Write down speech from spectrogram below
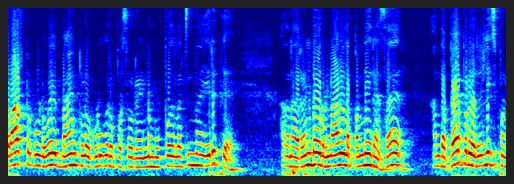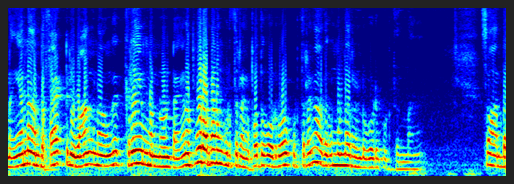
டிராஃப்ட்டை கொண்டு போய் பேங்க்கில் கொடுக்குறப்ப சொல்கிறேன் இன்னும் முப்பது லட்சம் தான் இருக்குது அதை நான் ரெண்டு ஒரு நாளில் பண்ணிடுறேன் சார். அந்த பேப்பரை ரிலீஸ் பண்ணுங்கள் ஏன்னா அந்த ஃபேக்ட்ரி வாங்கினவங்க கிரைம் பண்ணோன்ட்டாங்க. ஏன்னா பூரா பணம் கொடுத்துட்டாங்க. பத்து கோடி ரூபா கொடுத்துறாங்க அதுக்கு முன்னே ரெண்டு கோடி கொடுத்துருந்தாங்க. ஸோ அந்த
